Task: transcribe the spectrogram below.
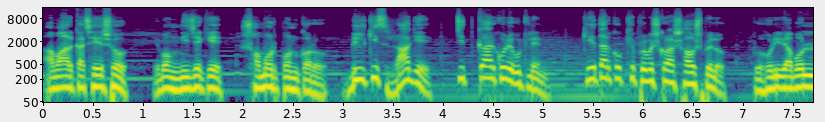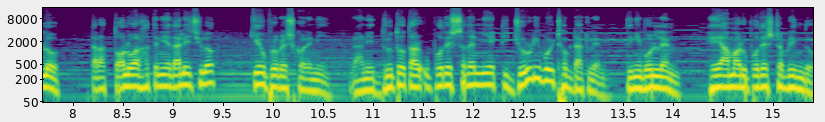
আমার কাছে এসো এবং নিজেকে সমর্পণ করো। বিলকিস রাগে চিৎকার করে উঠলেন। কে তার কক্ষে প্রবেশ করার সাহস পেল? প্রহরীরা বলল, তারা তলোয়ার হাতে নিয়ে দাঁড়িয়েছিল কেউ প্রবেশ করেনি। রানী দ্রুত তার উপদেষ্টাদের নিয়ে একটি জরুরি বৈঠক ডাকলেন। তিনি বললেন, হে আমার উপদেষ্টাবৃন্দ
